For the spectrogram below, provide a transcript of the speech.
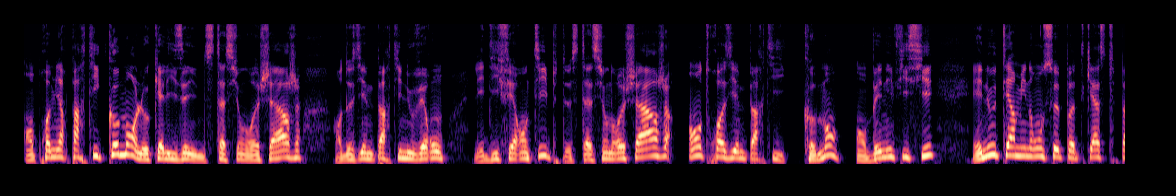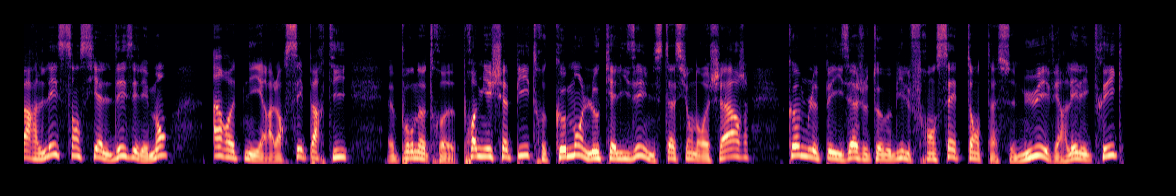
en première partie comment localiser une station de recharge. En deuxième partie, nous verrons les différents types de stations de recharge. En troisième partie, comment en bénéficier. Et nous terminerons ce podcast par l'essentiel des éléments à retenir. Alors c'est parti pour notre premier chapitre, comment localiser une station de recharge? Comme le paysage automobile français tente à se muer vers l'électrique,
